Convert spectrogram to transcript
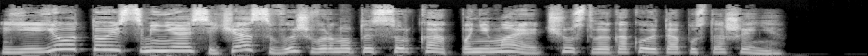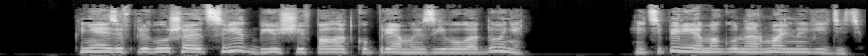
Ее, то есть меня, сейчас вышвырнут из сурка, понимая, чувствуя какое-то опустошение. Князев приглушает свет, бьющий в палатку прямо из его ладони, и теперь я могу нормально видеть.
